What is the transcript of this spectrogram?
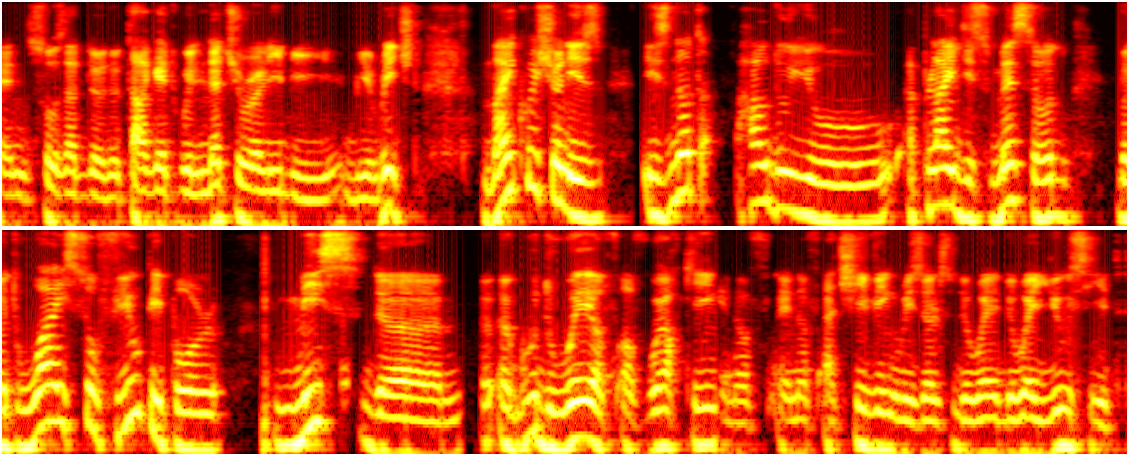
and so that the, the target will naturally be be reached. My question is is not how do you apply this method but why so few people miss the a good way of, of working and of and of achieving results the way the way you see it.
